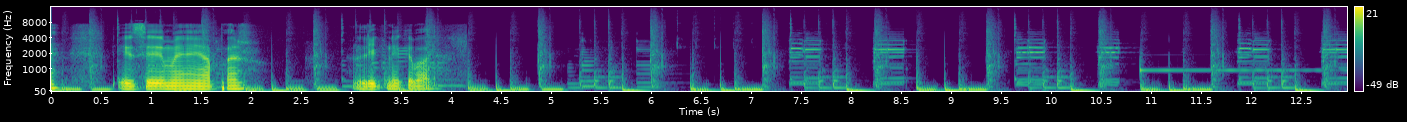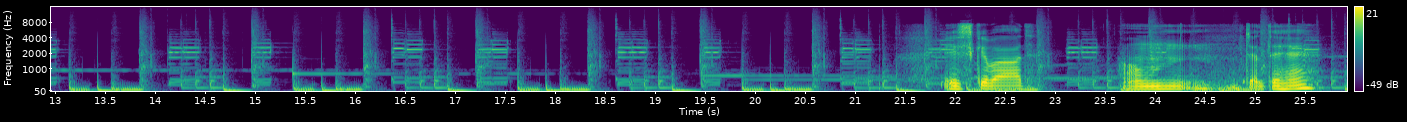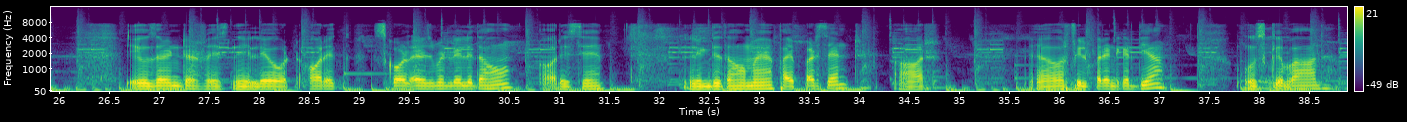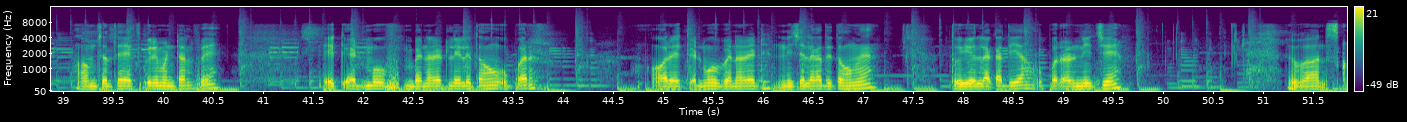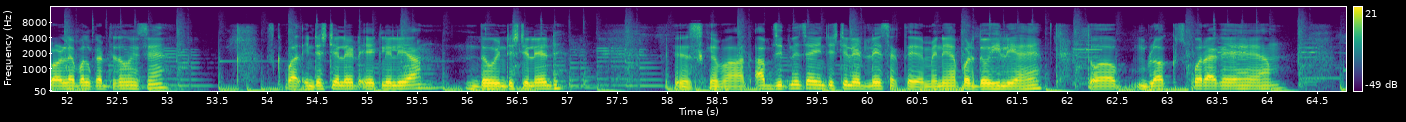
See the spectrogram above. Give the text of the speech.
इसे मैं यहाँ पर लिखने के बाद इसके बाद हम चलते हैं। यूज़र इंटरफेस नहीं लेआउट और एक स्क्रॉल अरेंजमेंट ले लेता हूँ और इसे लिख देता हूँ मैं फाइव परसेंट और और फिल पर एंड कर दिया। उसके बाद हम चलते हैं एक्सपेरिमेंटल पे। एक एडमूव बैनरेट ले लेता हूँ ऊपर और एक एडमूव बैनरेट नीचे लगा देता हूँ मैं। तो ये लगा दिया ऊपर और नीचे। उसके बाद स्क्रॉल लेबल कर देता हूँ इसे। उसके बाद इंडस्ट्रियल एड एक ले लिया दो इंडस्ट्रियल एड इसके बाद आप जितने चाहिए इंडस्ट्रियल एड ले सकते हैं। मैंने यहाँ पर दो ही लिया है। तो अब ब्लॉक्स पर आ गए हैं हम।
